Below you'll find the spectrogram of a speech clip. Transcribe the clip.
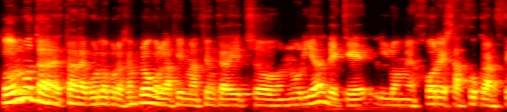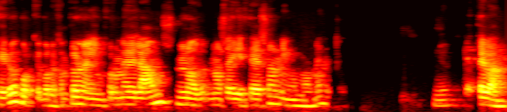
Todo el mundo está de acuerdo, por ejemplo, con la afirmación que ha dicho Nuria de que lo mejor es azúcar cero, porque, por ejemplo, en el informe de la OMS no, no se dice eso en ningún momento. Esteban.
